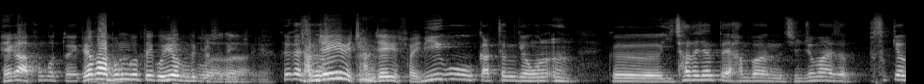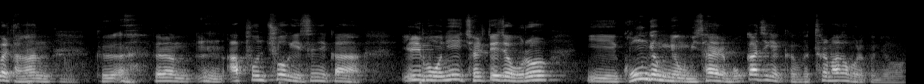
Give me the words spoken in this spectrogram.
배가 아픈 것도 있고 배가 아픈 것도 있고 위험 느낄 뭐, 수도 어. 있죠. 예. 그러니까 잠재위, 잠재위 소위. 미국 같은 경우는 그 2차 대전 때 한번 진주만에서 습격을 당한 그 그런 아픈 추억이 있으니까 일본이 절대적으로 이 공격용 미사일을 못 가지게끔 그 틀을 막아버렸군요.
